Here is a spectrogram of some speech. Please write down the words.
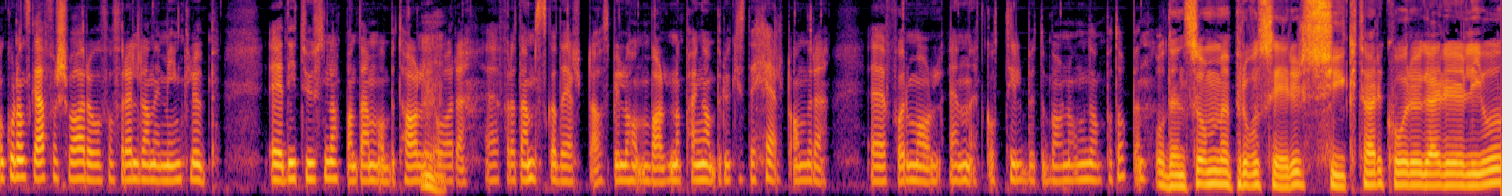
Og hvordan skal jeg forsvare overfor foreldrene i min klubb eh, de tusenlappene de må betale i året eh, for at de skal delta og spille håndball, når pengene brukes til helt andre eh, formål enn et godt tilbud til barn og ungdom på toppen? Og den som provoserer sykt her, Kåre Geir Lio,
